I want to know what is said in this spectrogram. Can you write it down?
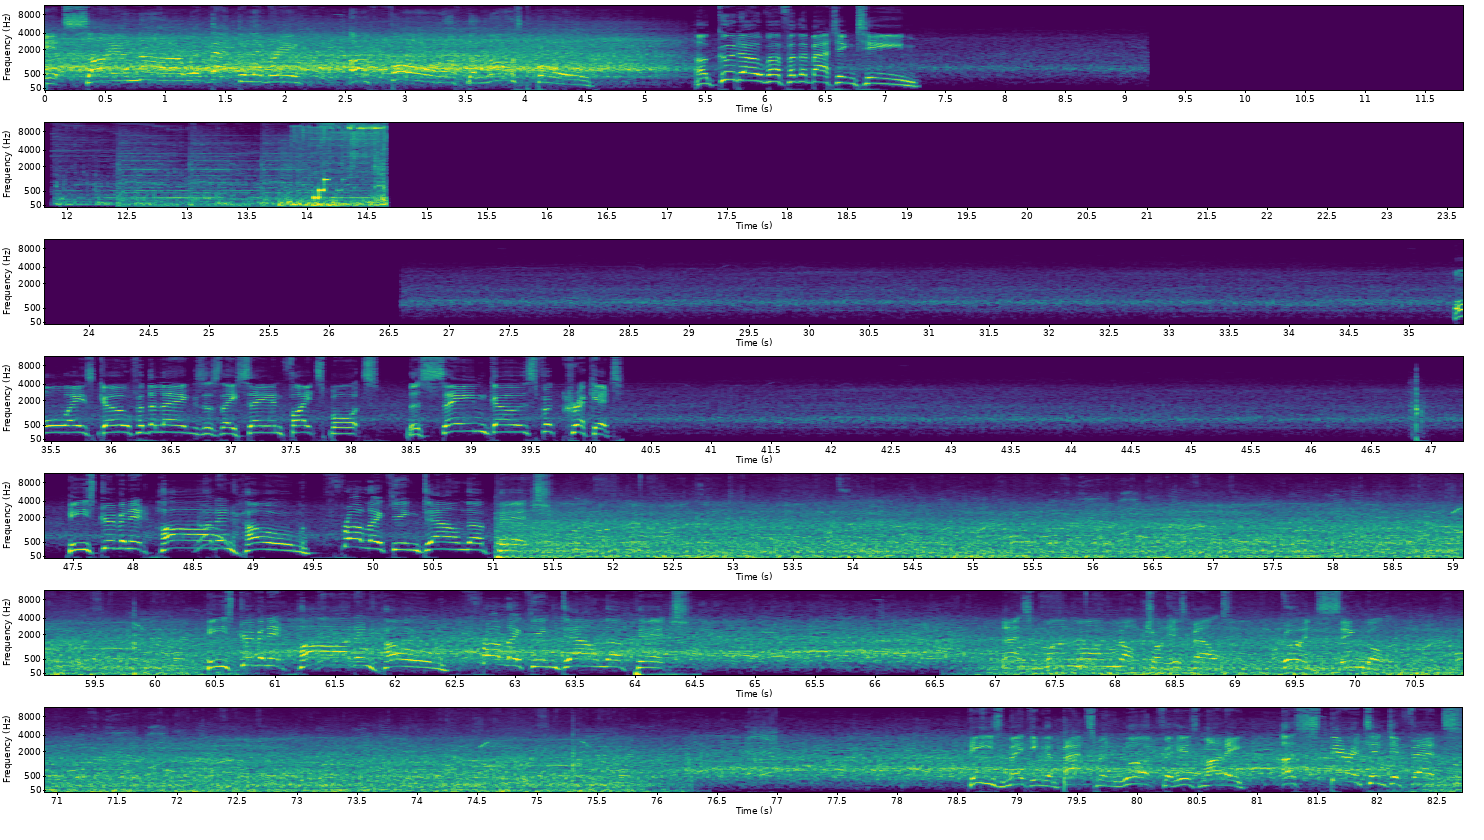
It's sayonara with that delivery. A four off the last ball. A good over for the batting team. Always go for the legs, as they say in fight sports. The same goes for cricket. He's driven it hard and home, frolicking down the pitch. He's driven it hard and home, frolicking down the pitch. That's one more notch on his belt. Good single. He's making the batsman work for his money. A spirited defence.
